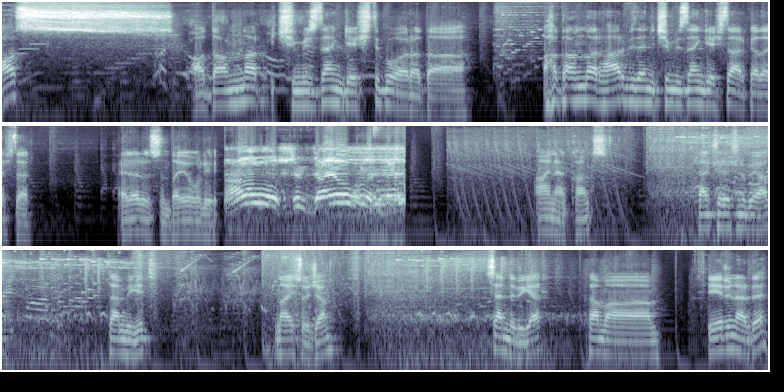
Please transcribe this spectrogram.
As. Adamlar içimizden geçti bu arada. Adamlar harbiden içimizden geçti arkadaşlar. Helal olsun dayı oğlu. Helal olsun dayı oğlu. Aynen kanks. Sen şöyle şunu bir al. Sen bir git. Nice hocam. Sen de bir gel. Tamam. Diğeri nerede?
